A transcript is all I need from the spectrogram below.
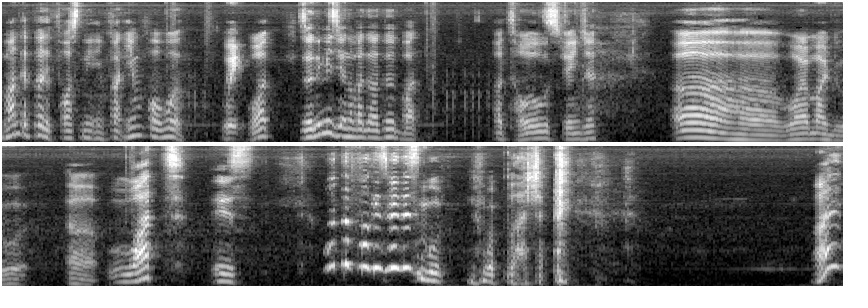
want to put a false name in front, even for work. Wait, what? So that means you're not my daughter, but a total stranger? Uh, what am I doing? Uh, what is... What the fuck is with this move? Whiplash. What?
